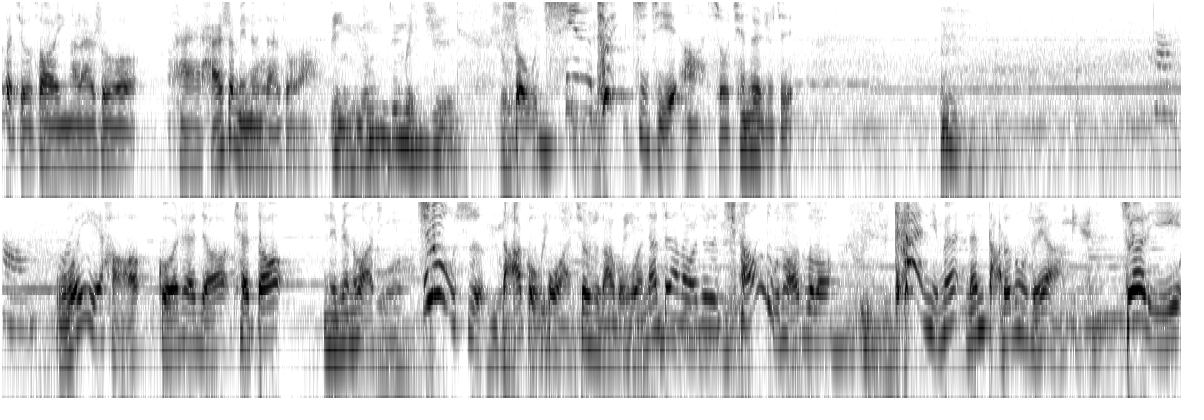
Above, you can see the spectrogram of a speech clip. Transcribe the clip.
个九操应该来说，还还是没能带走啊。守谦退之节啊，手谦退之节。我也好，过拆脚拆刀，那边的话就是打狗货啊，就是打狗货。那这样的话就是强赌桃子喽，看你们能打得动谁啊？这里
